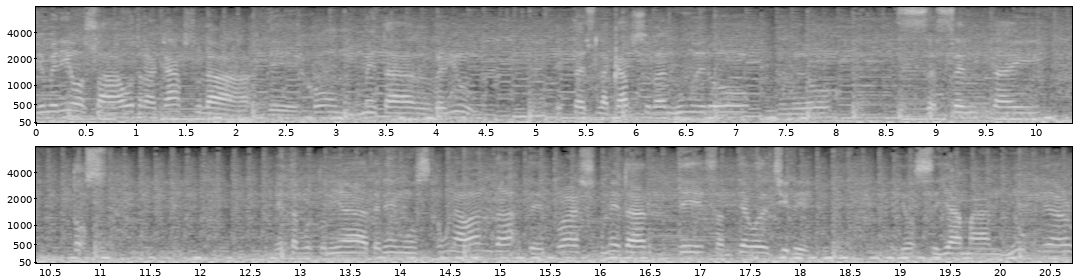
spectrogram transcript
Bienvenidos a otra cápsula de Home Metal Review. Esta es la cápsula número número 62. En esta oportunidad tenemos una banda de thrash metal de Santiago de Chile. Ellos se llaman Nuclear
